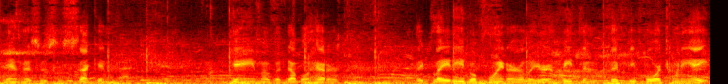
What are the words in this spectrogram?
Again, this is the second game of a doubleheader. They played Eagle Point earlier and beat them 54-28.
